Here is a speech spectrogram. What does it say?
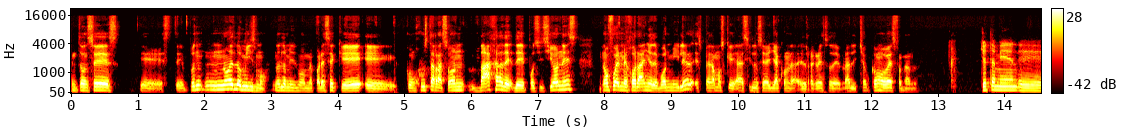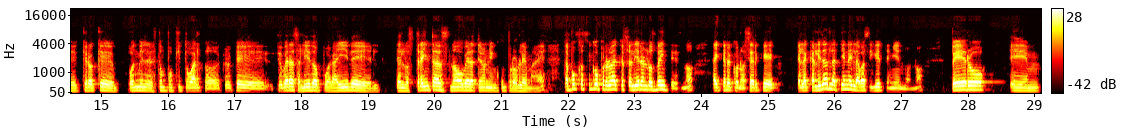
entonces este, pues no es lo mismo, no es lo mismo. Me parece que eh, con justa razón baja de, posiciones. No fue el mejor año de Von Miller. Esperamos que así lo sea ya con el regreso de Bradley Chop. ¿Cómo ves, Fernando? Yo también eh, creo que Von Miller está un poquito alto. Creo que si hubiera salido por ahí de, los 30 no hubiera tenido ningún problema. ¿eh? Tampoco tengo problema que saliera en los 20, ¿no? Hay que reconocer que, que la calidad la tiene y la va a seguir teniendo, ¿no? Pero Em,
